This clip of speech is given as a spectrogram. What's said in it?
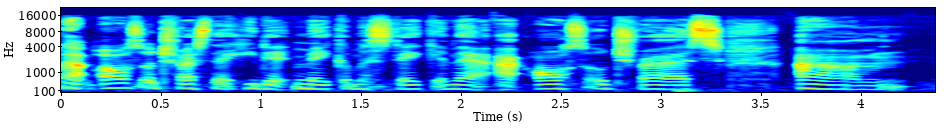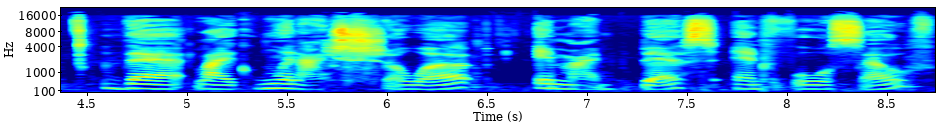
I also trust that he didn't make a mistake in that. I also trust um, that, like, when I show up in my best and full self,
